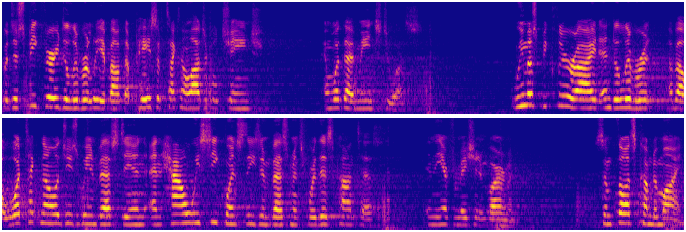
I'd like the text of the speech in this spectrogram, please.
but to speak very deliberately about the pace of technological change and what that means to us. We must be clear eyed and deliberate about what technologies we invest in and how we sequence these investments for this contest in the information environment. Some thoughts come to mind.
